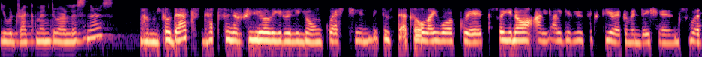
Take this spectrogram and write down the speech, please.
you would recommend to our listeners? Um, so that's that's a really really long question because that's all I work with. So you know I'll I'll give you sixty recommendations, but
